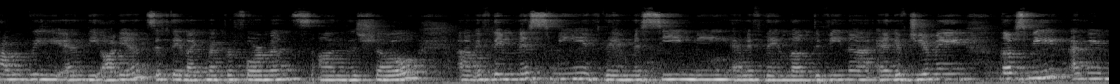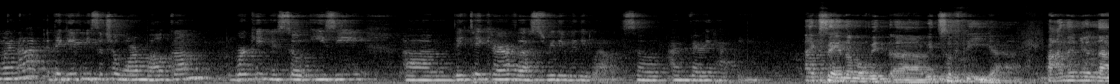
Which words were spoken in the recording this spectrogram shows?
probably, and the audience, if they like my performance on the show. Um, if they miss me, if they miss seeing me, and if they love Divina, and if GMA loves me, I mean, why not? They gave me such a warm welcome. Working is so easy. Um, they take care of us really, really well. So I'm very happy. eksena mo with uh, with Sofia, paano nyo na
